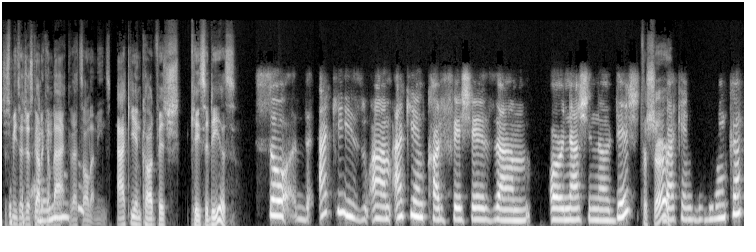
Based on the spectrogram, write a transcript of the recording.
Just means I just got to come back. That's all that means. Ackee and codfish quesadillas. So the ackee is um ackee and codfish is um our national dish For sure. back in Jamaica.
